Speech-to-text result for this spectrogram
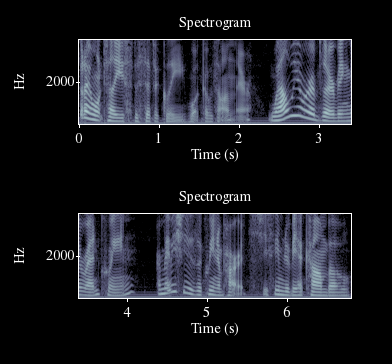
but I won't tell you specifically what goes on there. While we were observing the Red Queen, or maybe she was a Queen of Hearts, she seemed to be a combo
